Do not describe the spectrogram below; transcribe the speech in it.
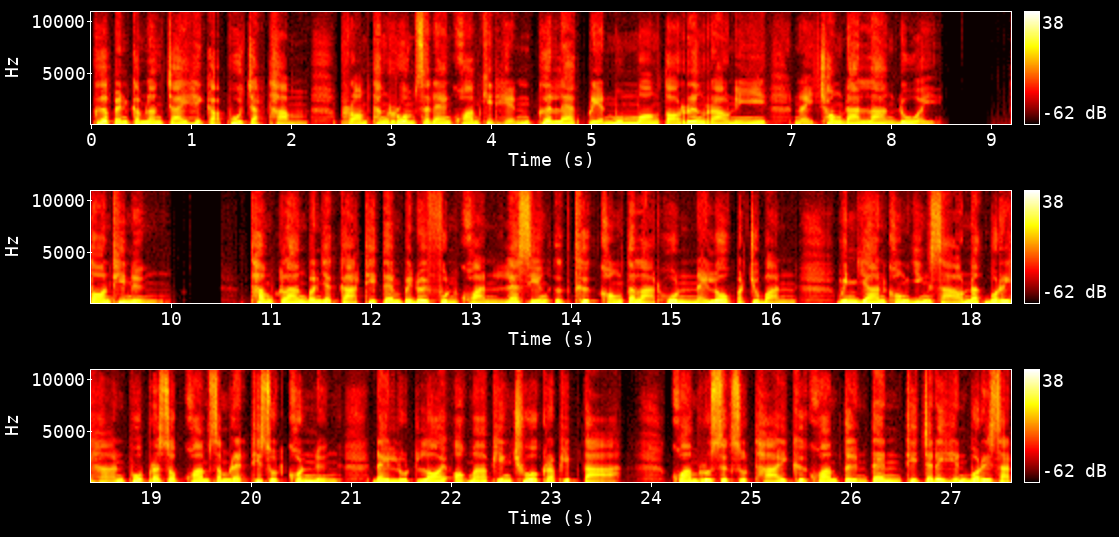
เพื่อเป็นกำลังใจให้กับผู้จัดทำพร้อมทั้งร่วมแสดงความคิดเห็นเพื่อแลกเปลี่ยนมุมมองต่อเรื่องราวนี้ ในช่องด้านล่างด้วย ตอนที่หนึ่งท่ามกลางบรรยากาศที่เต็มไปด้วยฝุ่นควันและเสียงอึกทึกของตลาดหุ้นในโลกปัจจุบัน วิญญาณของหญิงสาวนักบริหารผู้ประสบความสำเร็จที่สุดคนหนึ่ง ได้หลุดลอยออกมาเพียงชั่วกระพริบตา ความรู้สึกสุดท้ายคือความตื่นเต้นที่จะได้เห็นบริษัท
